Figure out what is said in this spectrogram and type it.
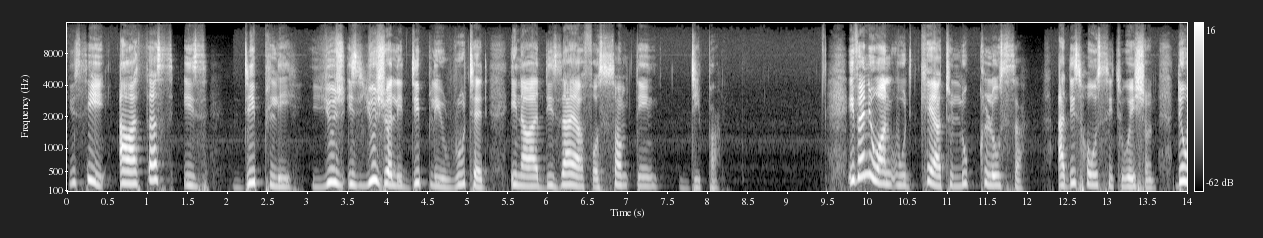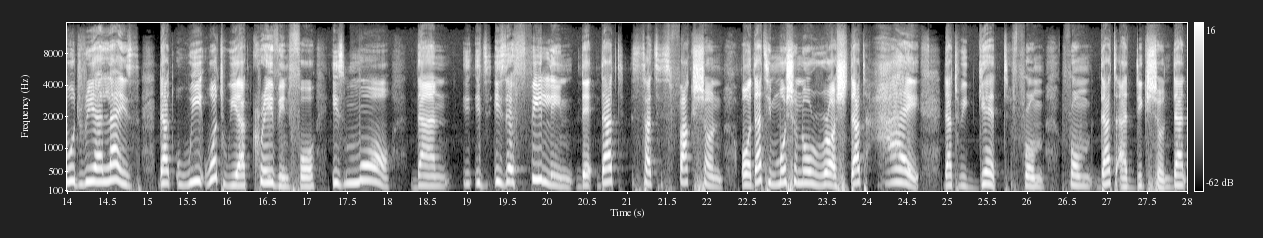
You see, our thirst is deeply, is usually deeply rooted in our desire for something deeper. If anyone would care to look closer at this whole situation, they would realize that we, what we are craving for is more than, it is a feeling, that, that satisfaction or that emotional rush, that high that we get from, from that addiction than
